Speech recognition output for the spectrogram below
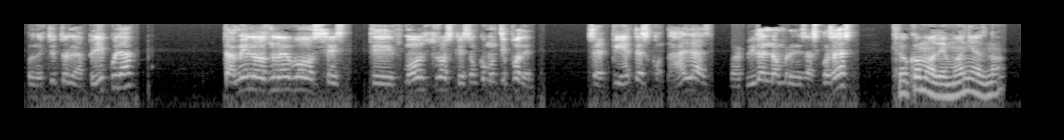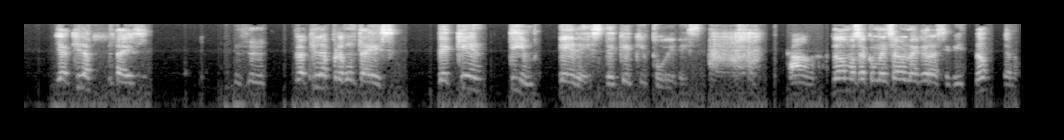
con el título de la película. También los nuevos este, monstruos que son como un tipo de serpientes con alas. Me olvido el nombre de esas cosas. Son como demonios, ¿no? Y aquí la pregunta es. pero aquí la pregunta es, ¿de qué team eres? ¿De qué equipo eres? Ah, Kong, no vamos a comenzar una guerra civil, ¿no? Ya no.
